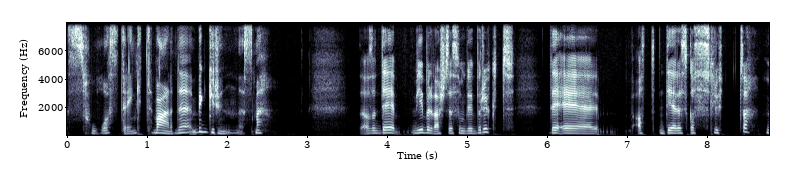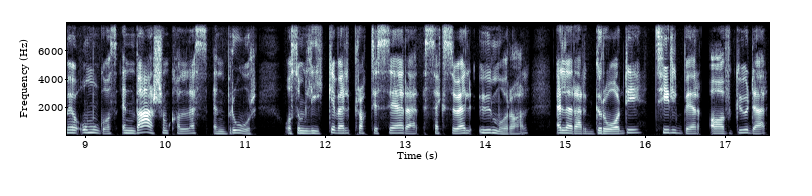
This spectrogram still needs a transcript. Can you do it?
så strengt? Hva er det det begrunnes med? Altså det bibelverset som blir brukt, det er at dere skal slutte med å omgås enhver som kalles en bror, og som likevel praktiserer seksuell umoral, eller er grådig, tilber avguder,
